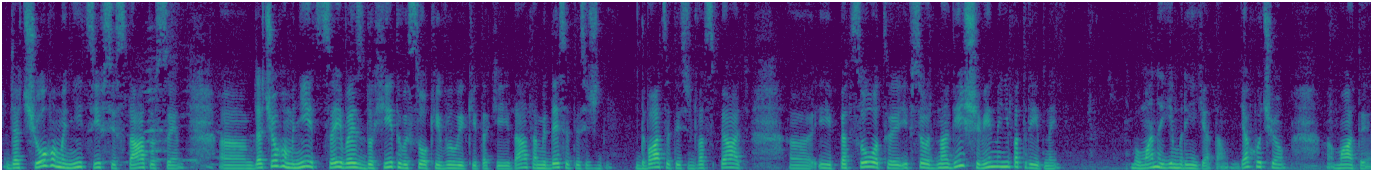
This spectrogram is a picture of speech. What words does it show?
Для чого мені ці всі статуси? Е, Для чого мені цей весь дохід високий, великий такий? Да? Там і 10 тисяч, 20 тисяч, 25 е, і 500, і все. Навіщо він мені потрібний? Бо в мене є мрія там. Я хочу мати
